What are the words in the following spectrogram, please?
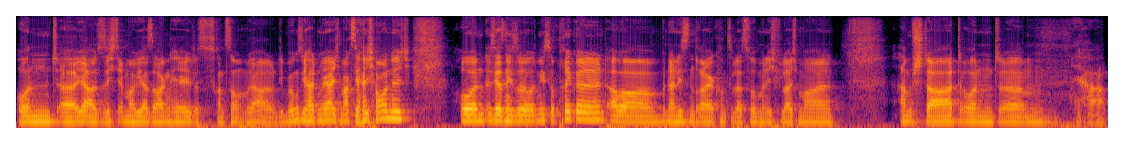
Und äh, ja, sich immer wieder sagen, hey, das ist ganz normal, ja, die mögen sie halt mehr, ich mag sie eigentlich auch nicht. Und ist jetzt nicht so, nicht so prickelnd, aber mit der nächsten Dreierkonstellation bin ich vielleicht mal am Start und ähm, ja,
